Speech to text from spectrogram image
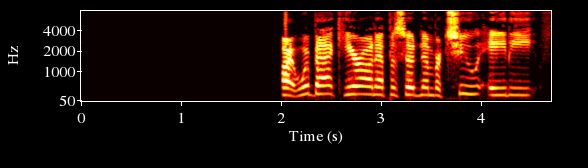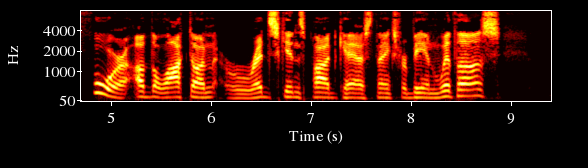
All right, we're back here on episode number 284 of the Locked On Redskins podcast. Thanks for being with us.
